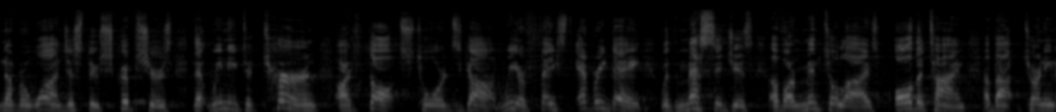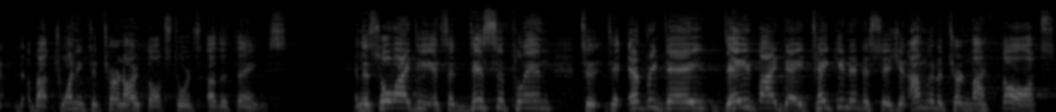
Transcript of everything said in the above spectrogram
Number 1, just through scriptures that we need to turn our thoughts towards God. We are faced every day with messages of our mental lives all the time about turning about wanting to turn our thoughts towards other things. And this whole idea, it's a discipline to, to every day, day by day, taking a decision. I'm going to turn my thoughts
